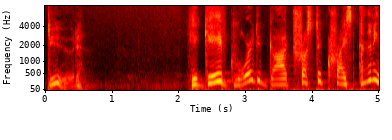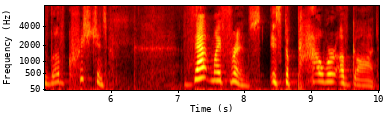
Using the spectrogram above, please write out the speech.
dude, he gave glory to God, trusted Christ, and then he loved Christians. That, my friends, is the power of God.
